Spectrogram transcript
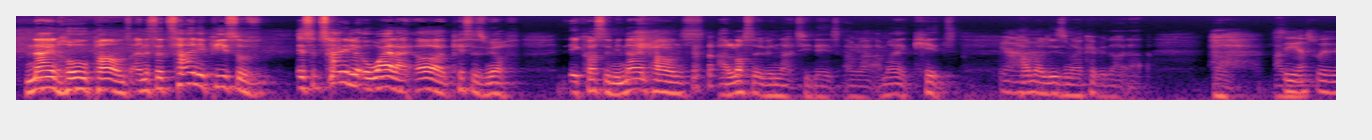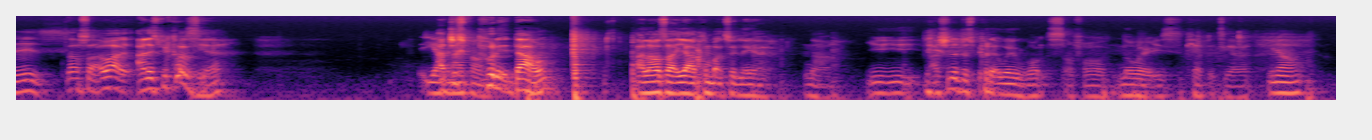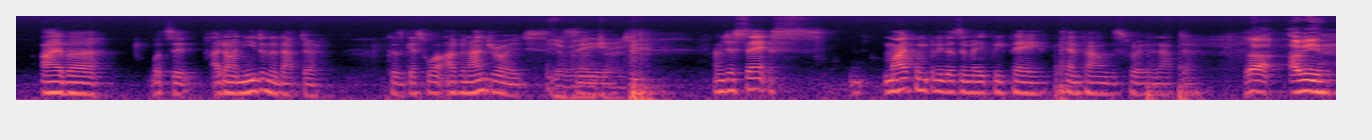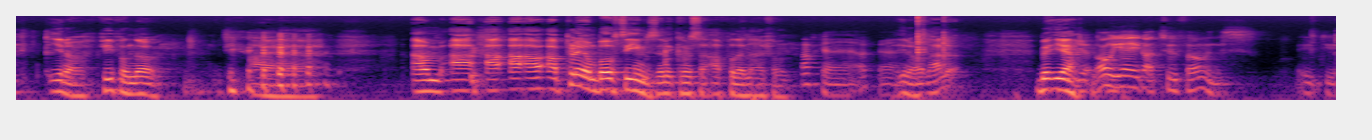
Nine whole pounds, and it's a tiny piece of. It's a tiny little wire. Like, oh, it pisses me off. it costed me nine pounds. I lost it within like two days. I'm like, am I a kid? Yeah. How am I losing my equipment like that? See, that's what it is. that's like, well, and it's because yeah, I just put it down, and I was like, yeah, I'll come back to it later. No, you, you I should have just put it away once and for all. No worries, kept it together. You know, I have a what's it? I don't need an adapter because guess what? I have an Android. You have an Android. I'm just saying, my company doesn't make me pay ten pounds for an adapter. Uh, I mean, you know, people know. I, uh, um, I, I, I, I play on both teams when it comes to Apple and iPhone. Okay, okay. You know, like, look. but yeah. You- oh yeah, you got two phones. You, you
